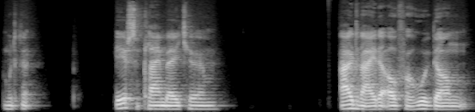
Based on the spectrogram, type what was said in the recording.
moet ik er eerst een klein beetje uitweiden over hoe ik dan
